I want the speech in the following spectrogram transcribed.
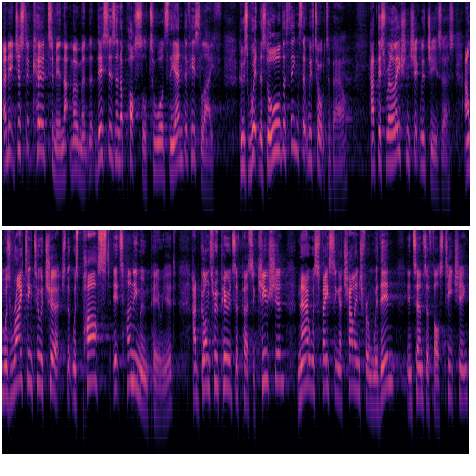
And it just occurred to me in that moment that this is an apostle towards the end of his life who's witnessed all the things that we've talked about had this relationship with Jesus and was writing to a church that was past its honeymoon period, had gone through periods of persecution, now was facing a challenge from within in terms of false teaching.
